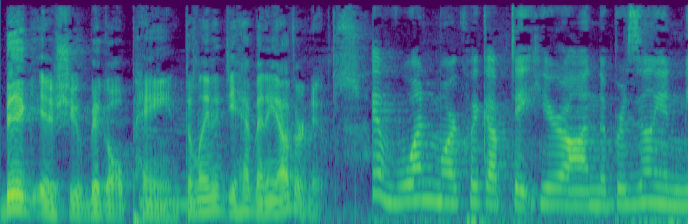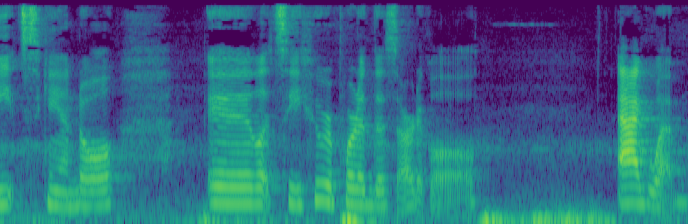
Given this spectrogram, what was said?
big issue, big old pain. Mm-hmm. Delaney, do you have any other news? I have one more quick update here on the Brazilian meat scandal. Uh, let's see who reported this article. AgWeb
